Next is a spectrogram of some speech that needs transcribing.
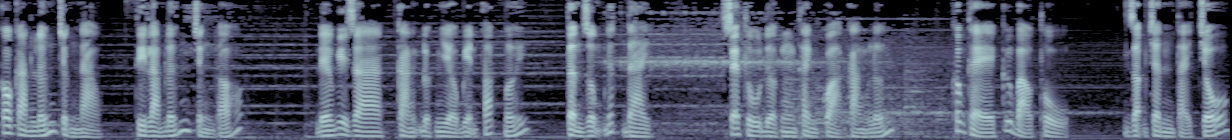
có càng lớn chừng nào thì làm lớn chừng đó. Nếu gây ra càng được nhiều biện pháp mới, tận dụng đất đai sẽ thu được thành quả càng lớn. Không thể cứ bảo thủ, dậm chân tại chỗ,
